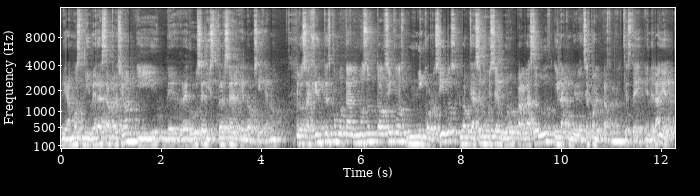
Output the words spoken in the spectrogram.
digamos, libera esta presión y reduce, dispersa el, oxígeno. Los agentes como tal no son tóxicos ni corrosivos, lo que hace muy seguro para la salud y la convivencia con el personal que esté en el área.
